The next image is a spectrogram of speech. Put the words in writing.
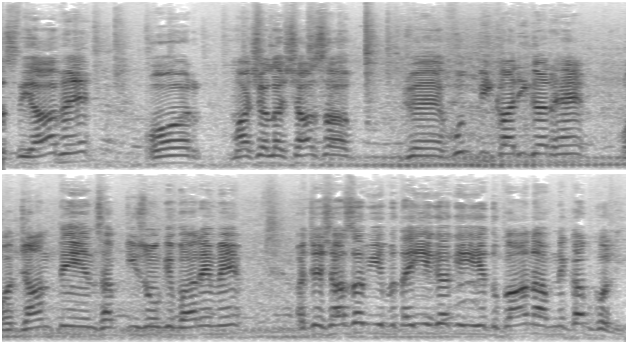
دستیاب ہیں۔ اور ماشاءاللہ شاہ صاحب جو ہیں، خود بھی کاریگر ہیں اور جانتے ہیں ان سب چیزوں کے بارے میں۔ اچھا شاہ صاحب، یہ بتائیے گا کہ یہ دکان آپ نے کب کھولی؟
